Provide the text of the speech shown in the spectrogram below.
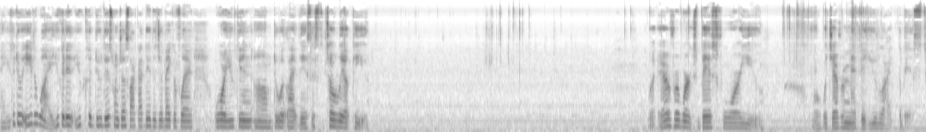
And you could do either way. You could you could do this one just like I did the Jamaican flag, or you can um, do it like this. It's totally up to you. Whatever works best for you, or whichever method you like the best.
